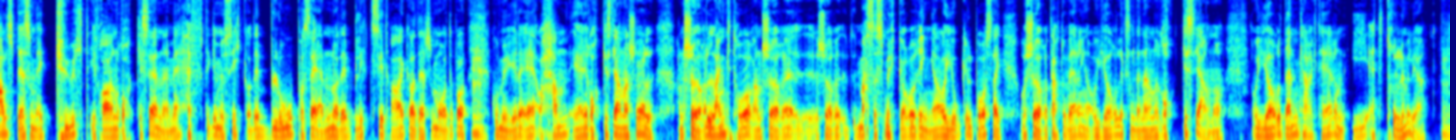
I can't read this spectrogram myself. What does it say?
alt det som er kult ifra en rockescene, med heftig musikk, og det er blod på scenen, og det er blits i taket, og det er ikke måte på mm. hvor mye det er. Og han er ei rockestjerne sjøl. Han kjører langt hår, han kjører, kjører, masse smykker og ringer og juggel på seg, og kjører tatoveringer, og gjør liksom den rockestjerna, og gjør den karakteren i et tryllemiljø. Mm.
